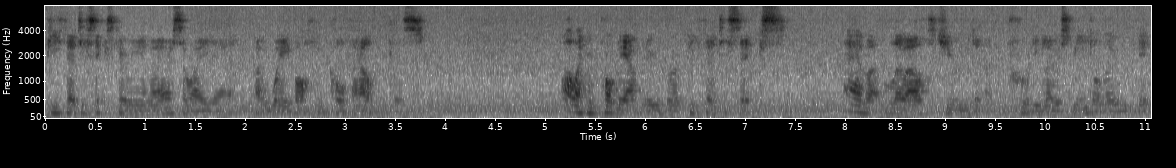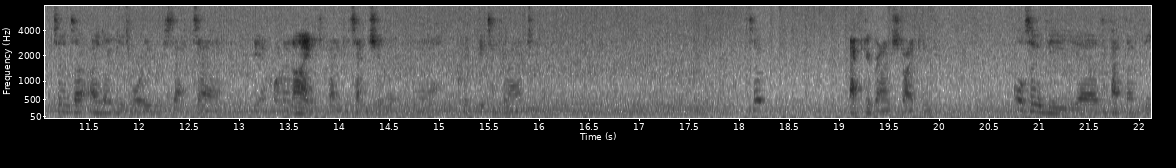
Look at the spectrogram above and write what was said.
P-36 going in there, so I, uh, I wave off and call for help because well, I can probably outmaneuver a P-36 I am at low altitude and at pretty low speed, although it turns out I don't need to worry because that uh, the F-109 is paying attention and uh, quickly took him out. So, back to ground striking. Also, the uh, the fact that the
